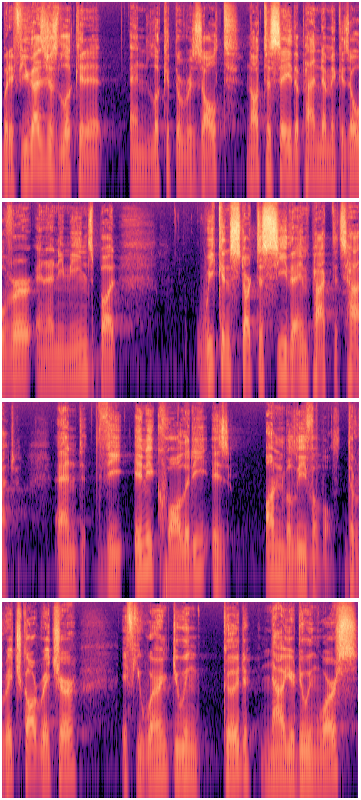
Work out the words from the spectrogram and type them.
But if you guys just look at it and look at the result, not to say the pandemic is over in any means, but we can start to see the impact it's had. And the inequality is unbelievable. The rich got richer. If you weren't doing good, now you're doing worse.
